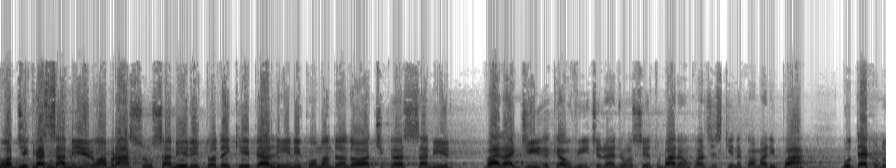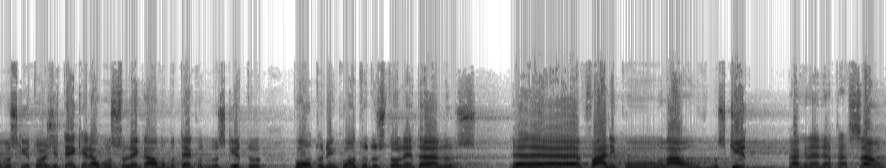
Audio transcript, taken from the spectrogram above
Ótica Samir, um abraço, Samir e toda a equipe, a Aline comandando a Ótica Samir. Vai lá e diga que é o 20 do Ed Rosseto. Tubarão com as esquinas com a Maripá. Boteco do Mosquito, hoje tem aquele almoço legal no Boteco do Mosquito, ponto de encontro dos toledanos. É, fale com lá o Mosquito, a grande atração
